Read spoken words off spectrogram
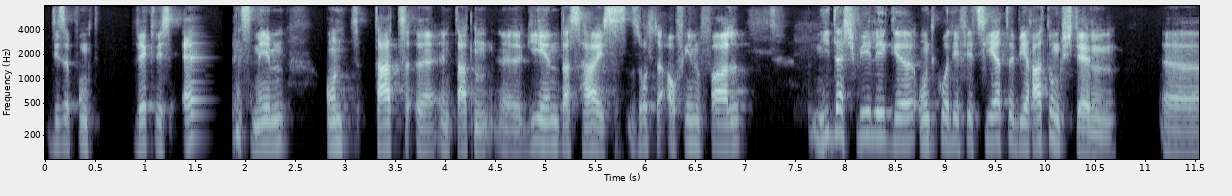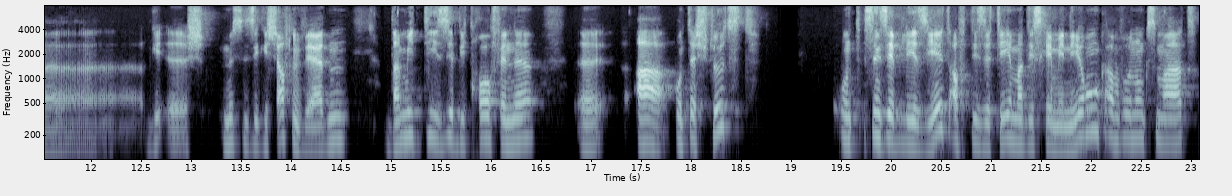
diesen Punkt wirklich ernst nehmen und Tat, äh, in Taten äh, gehen. Das heißt, sollte auf jeden Fall niederschwellige und qualifizierte Beratungsstellen äh, müssen sie geschaffen werden, damit diese Betroffene A, unterstützt und sensibilisiert auf dieses Thema Diskriminierung am Wohnungsmarkt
